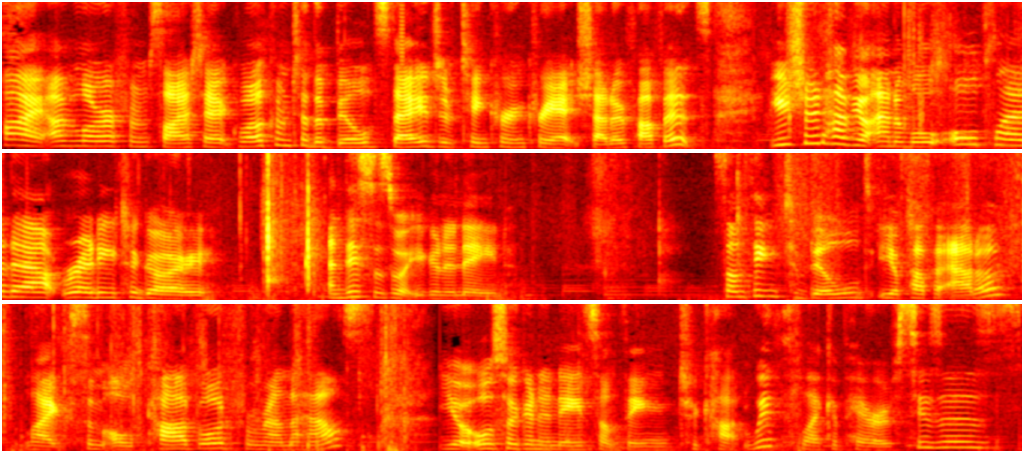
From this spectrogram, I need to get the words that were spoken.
Hi, I'm Laura from SciTech. Welcome to the build stage of Tinker and Create Shadow Puppets. You should have your animal all planned out, ready to go. And this is what you're gonna need. Something to build your puppet out of, like some old cardboard from around the house. You're also gonna need something to cut with, like a pair of scissors.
